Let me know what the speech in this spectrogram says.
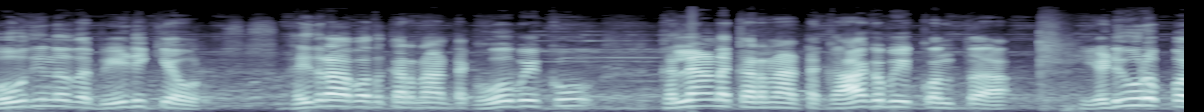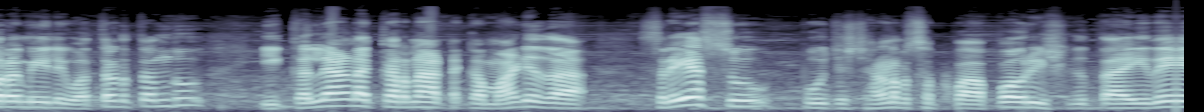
ಬಹುದಿನದ ಬೇಡಿಕೆ ಅವರು. ಹೈದರಾಬಾದ್ ಕರ್ನಾಟಕ ಹೋಗಬೇಕು, ಕಲ್ಯಾಣ ಕರ್ನಾಟಕ ಆಗಬೇಕು ಅಂತ ಯಡಿಯೂರಪ್ಪರ ಮೇಲೆ ಒತ್ತಡ ತಂದು ಈ ಕಲ್ಯಾಣ ಕರ್ನಾಟಕ ಮಾಡಿದ ಶ್ರೇಯಸ್ಸು ಪೂಜೆ ಶರಣಬಸಪ್ಪ ಅವರಿಗೆ ಸಿಗ್ತಾ ಇದೆ.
